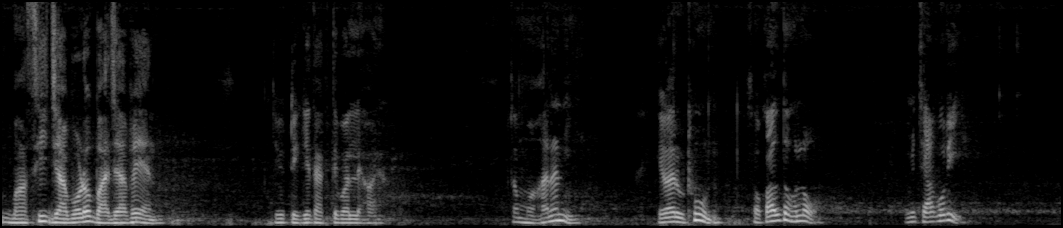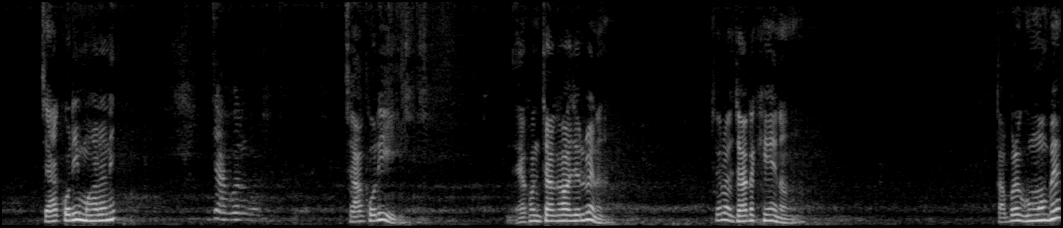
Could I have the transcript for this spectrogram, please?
বাঁশি যা বড় বাজাবেন। কেউ টিকে থাকতে পারলে হয়। তা মহারানী, এবার উঠুন। সকাল তো হলো। আমি চা করি? চা করি মহারানী? যা বলব চা করি? এখন চা খাওয়া চলবে না? চলো চাটা খেয়ে নাও। তারপরে ঘুমোবে।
